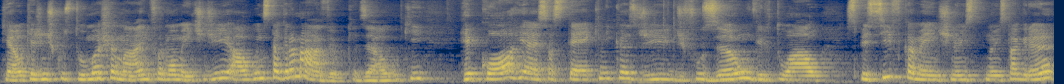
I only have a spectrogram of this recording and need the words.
que é o que a gente costuma chamar informalmente de algo instagramável, quer dizer, algo que recorre a essas técnicas de difusão virtual, especificamente no, no Instagram,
